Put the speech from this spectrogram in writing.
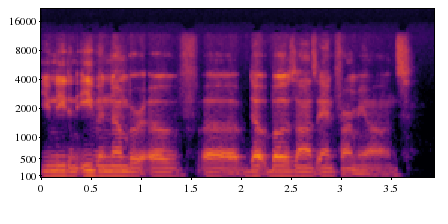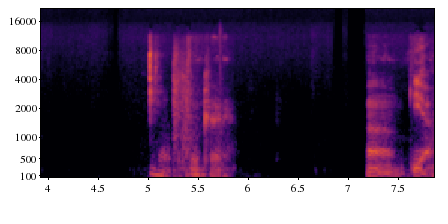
you need an even number of uh, bosons and fermions. Okay. Um, yeah.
